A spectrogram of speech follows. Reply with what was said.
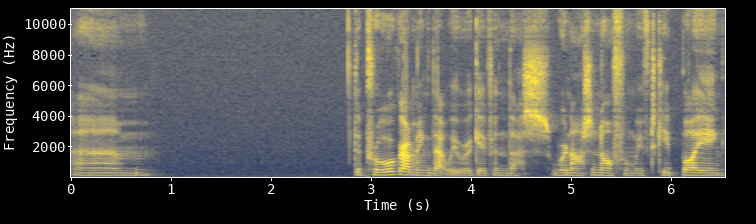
um the programming that we were given that we're not enough and we have to keep buying.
